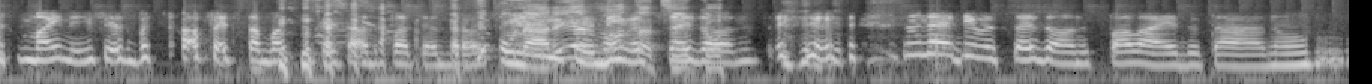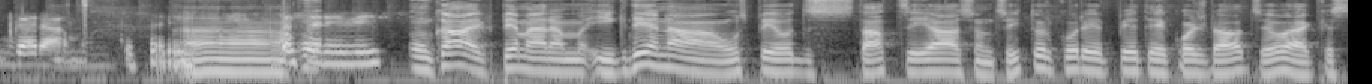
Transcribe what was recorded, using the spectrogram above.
mainīsies, bet tāpēc tam atpakaļ tāda pati atbrauc. Un arī ar Divas motociklu. sezonas. nu, nē, divas sezonas palaidu tā, nu, garām. un Tas arī, Ā, tas arī viss. Un kā ir, piemēram, ikdienā uzpildes stācijās un citur, kur ir pietiekoši daudz cilvēku, kas,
